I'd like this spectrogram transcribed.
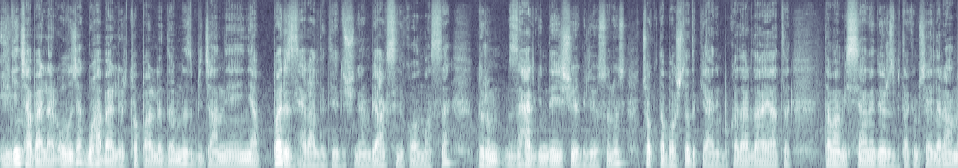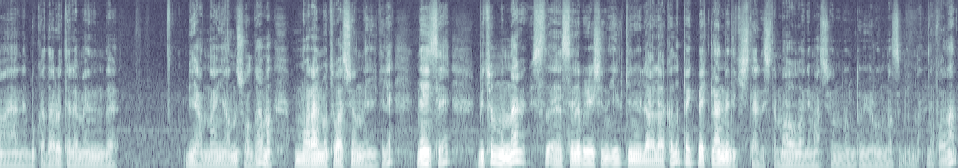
ilginç haberler olacak. Bu haberleri toparladığımız bir canlı yayın yaparız herhalde diye düşünüyorum. Bir aksilik olmazsa. Durum her gün değişiyor biliyorsunuz. Çok da boşladık yani bu kadar da hayatı tamam isyan ediyoruz bir takım şeylere ama yani bu kadar ötelemenin de bir yandan yanlış oldu ama moral motivasyonla ilgili. Neyse bütün bunlar e, Celebration'ın ilk günüyle alakalı pek beklenmedik işlerdi. İşte Mao animasyonunun duyurulması bilmem ne falan.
